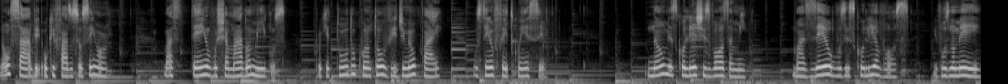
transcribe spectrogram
não sabe o que faz o seu senhor. Mas tenho-vos chamado amigos, porque tudo quanto ouvi de meu Pai vos tenho feito conhecer. Não me escolhestes vós a mim, mas eu vos escolhi a vós e vos nomeei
